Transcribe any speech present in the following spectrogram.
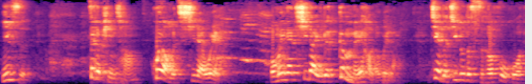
因此。这个品尝会让我们期待未来，我们应该期待一个更美好的未来。借着基督的死和复活，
